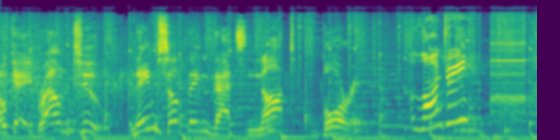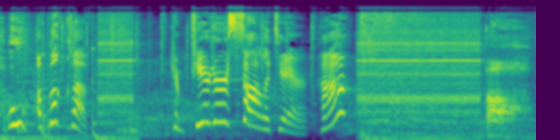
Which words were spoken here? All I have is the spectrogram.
Okay, round two. Name something that's not boring. A laundry? Ooh, a book club. Computer solitaire, huh? Ah, oh,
